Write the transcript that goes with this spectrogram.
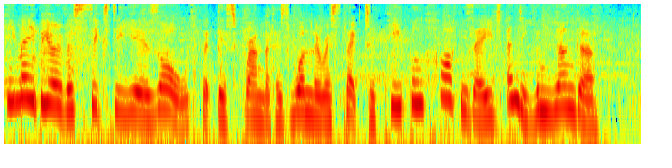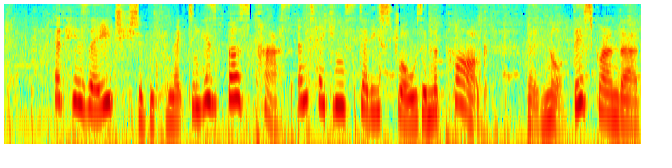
He may be over 60 years old, but this grandad has won the respect of people half his age and even younger. At his age, he should be collecting his bus pass and taking steady strolls in the park, but not this grandad.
